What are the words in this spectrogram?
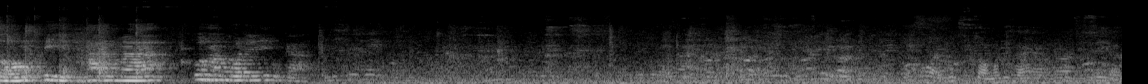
สองปีผ่านมาพวกเราบนในนี้โอกาสสองวันที่สองสี่วัน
